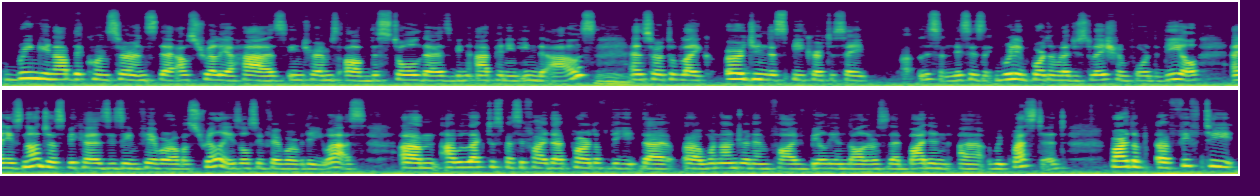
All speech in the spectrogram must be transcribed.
bringing up the concerns that Australia has in terms of the stall that has been happening in the House mm. and sort of like urging the Speaker to say, uh, listen, this is really important legislation for the deal, and it's not just because it's in favor of Australia; it's also in favor of the U.S. Um, I would like to specify that part of the the uh, 105 billion dollars that Biden uh, requested, part of uh, 50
